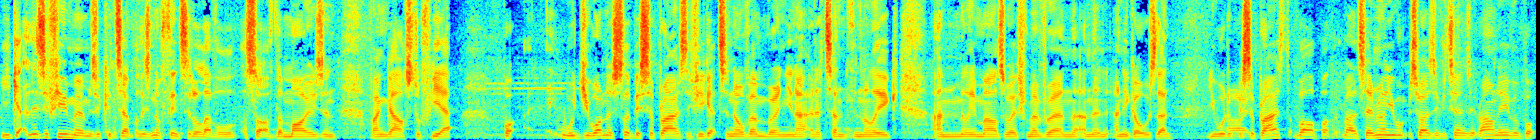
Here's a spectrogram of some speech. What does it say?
you get there's a few murmurs of contempt, but there's nothing to the level of sort of the Moyes and Van Gaal stuff yet. But would you honestly be surprised if you get to November and United are tenth in the league and a million miles away from everywhere, and, and then and he goes then? You wouldn't be surprised. Well, but by the same no, you wouldn't be surprised if he turns it round either. But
